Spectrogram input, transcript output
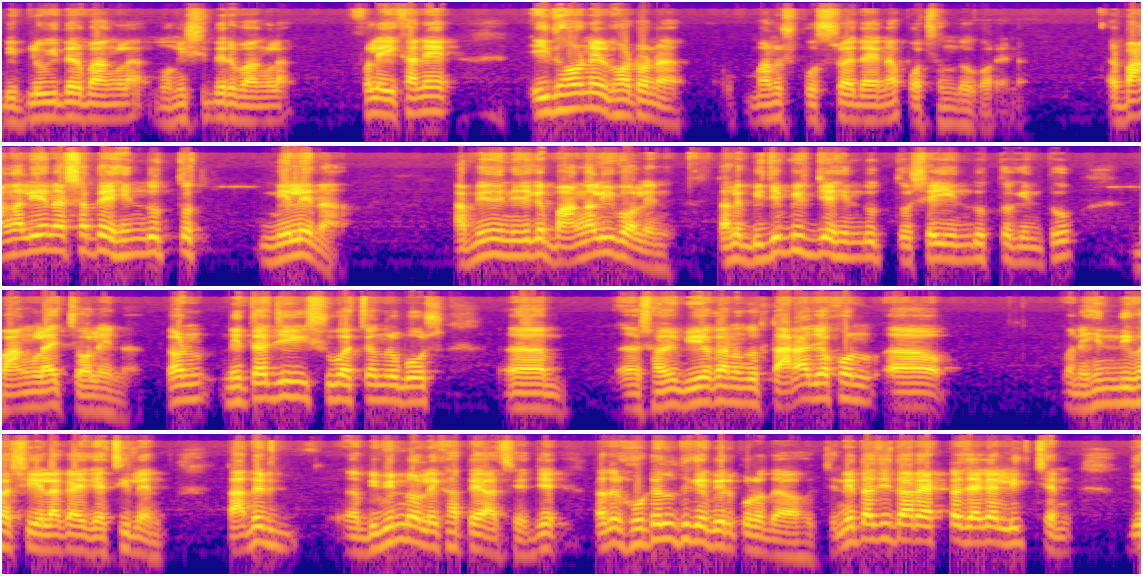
বিপ্লবীদের বাংলা, মনীষীদের বাংলা। ফলে এখানে এই ধরনের ঘটনা মানুষ প্রশ্রয় দেয় না, পছন্দ করে না। আর বাঙালিয়ানার সাথে হিন্দুত্ব মেলে না। আপনি যদি নিজেকে বাঙালি বলেন, তাহলে বিজেপির যে হিন্দুত্ব, সেই হিন্দুত্ব কিন্তু বাংলায় চলে না। কারণ নেতাজি, সুভাষচন্দ্র বোস স্বামী বিবেকানন্দ, তারা যখন মানে হিন্দিভাষী এলাকায় গেছিলেন, তাদের বিভিন্ন লেখাতে আছে যে তাদের হোটেল থেকে বের করে দেওয়া হচ্ছে। নেতাজি তার একটা জায়গায় লিখছেন যে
